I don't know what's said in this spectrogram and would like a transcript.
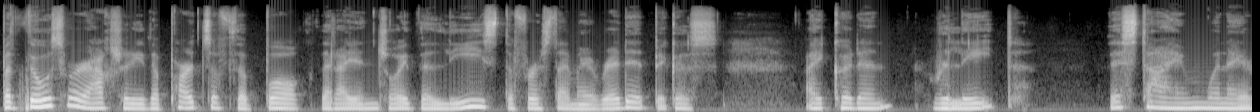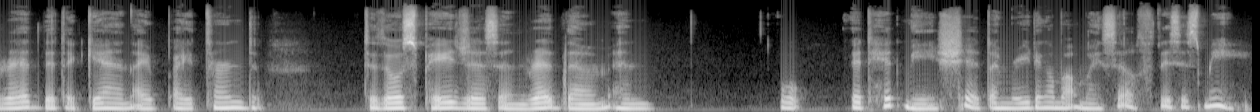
but those were actually the parts of the book that I enjoyed the least the first time I read it because I couldn't relate. This time, when I read it again, I, I turned to those pages and read them, and well, it hit me shit, I'm reading about myself. This is me.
